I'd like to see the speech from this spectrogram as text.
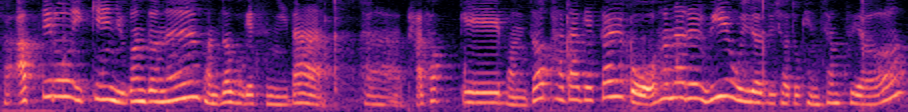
자, 앞뒤로 익힌 유건전은 건져 보겠습니다. 자, 다섯 개 먼저 바닥에 깔고 하나를 위에 올려주셔도 괜찮고요.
